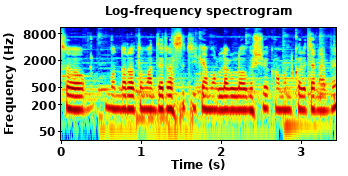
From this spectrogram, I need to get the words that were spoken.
সো বন্ধুরা, তোমাদের রাস্তাটি কেমন লাগল অবশ্যই কমেন্ট করে জানাবে।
